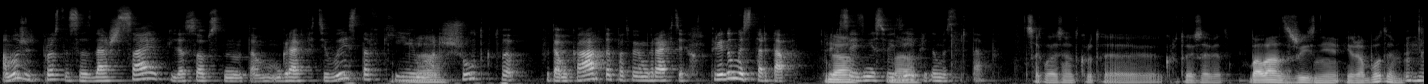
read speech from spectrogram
А может, просто создашь сайт для собственного там граффити-выставки, да. маршрут, там карта по твоим граффити. Придумай стартап. Да, свои да. идеи, придумай стартап. Согласен, это крутой, крутой совет. Баланс жизни и работы. Угу.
